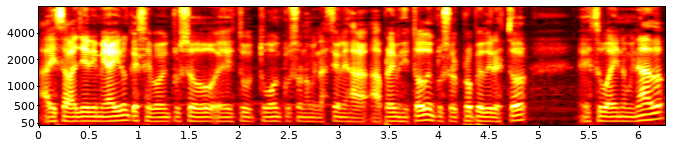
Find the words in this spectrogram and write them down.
ahí estaba Jeremy Iron, que se incluso, eh, tuvo incluso nominaciones a premios y todo, incluso el propio director estuvo ahí nominado.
